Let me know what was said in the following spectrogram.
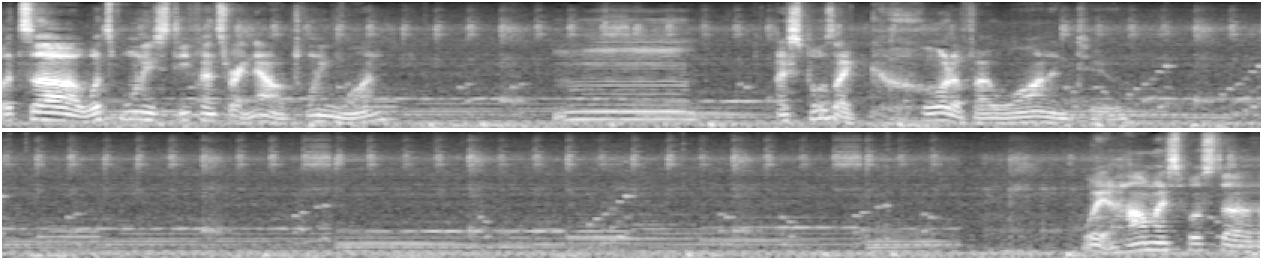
What's uh what's Boney's defense right now? 21? Mm, I suppose I could if I wanted to. Wait, how am I supposed to...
